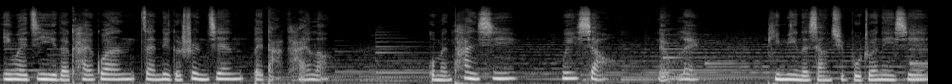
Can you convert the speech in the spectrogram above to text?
因为记忆的开关在那个瞬间被打开了，我们叹息、微笑、流泪，拼命地想去捕捉那些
